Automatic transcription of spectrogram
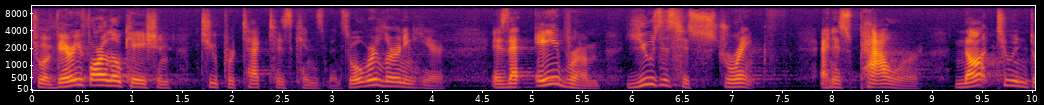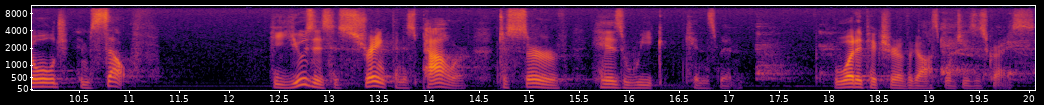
to a very far location to protect his kinsmen. So, what we're learning here is that Abram uses his strength and his power not to indulge himself. He uses his strength and his power to serve his weak kinsmen. What a picture of the gospel of Jesus Christ.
